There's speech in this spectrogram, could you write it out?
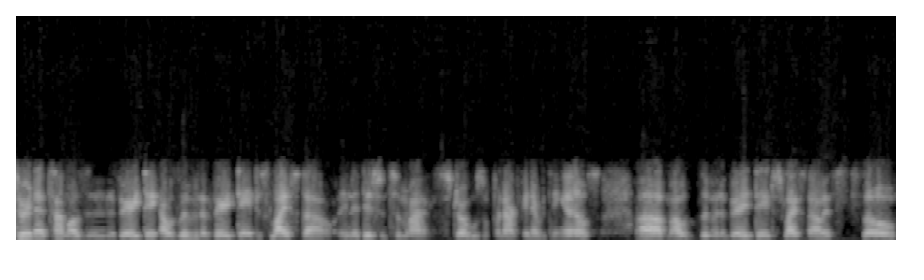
during that time I was in a very da- I was living a very dangerous lifestyle. In addition to my struggles with pornography and everything else, um, I was living a very dangerous lifestyle. And so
